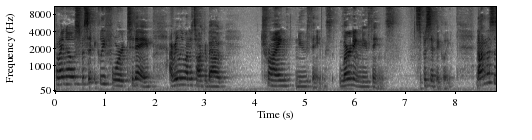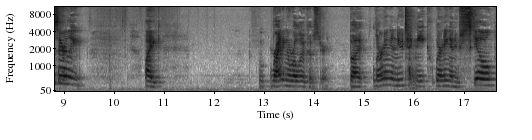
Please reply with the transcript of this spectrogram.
But I know specifically for today, I really want to talk about trying new things, learning new things specifically. Not necessarily like riding a roller coaster, but learning a new technique, learning a new skill,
